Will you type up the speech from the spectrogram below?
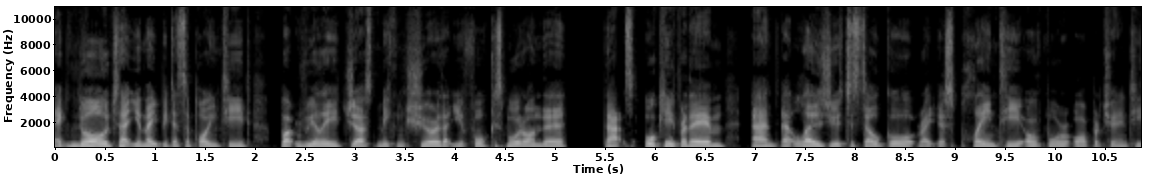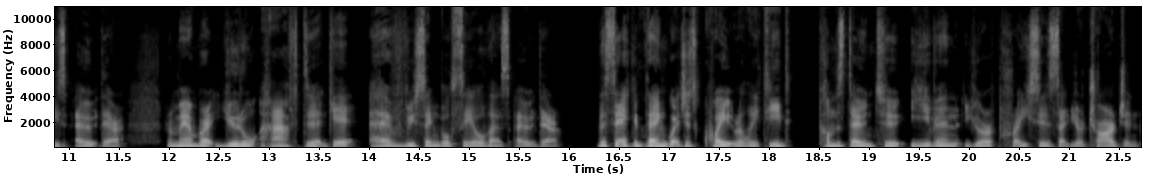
acknowledge that you might be disappointed, but really just making sure that you focus more on the that's okay for them and it allows you to still go, right, there's plenty of more opportunities out there. Remember, you don't have to get every single sale that's out there. The second thing, which is quite related, comes down to even your prices that you're charging.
